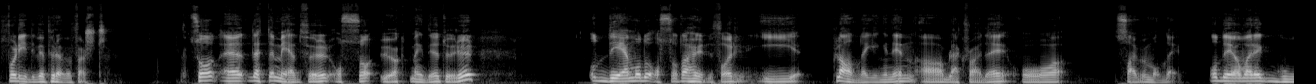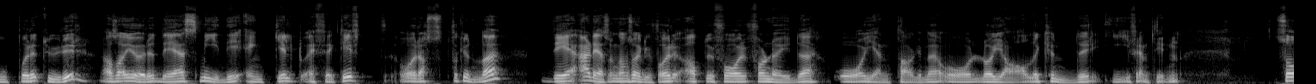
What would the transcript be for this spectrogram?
fordi de vil prøve først. Så eh, dette medfører også økt mengde returer, og det må du også ta høyde for i planleggingen din av Black Friday og Cyber Monday. Og det å være god på returer, altså gjøre det smidig, enkelt og effektivt og raskt for kundene, det er det som kan sørge for at du får fornøyde og gjentagende og lojale kunder i fremtiden. Så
